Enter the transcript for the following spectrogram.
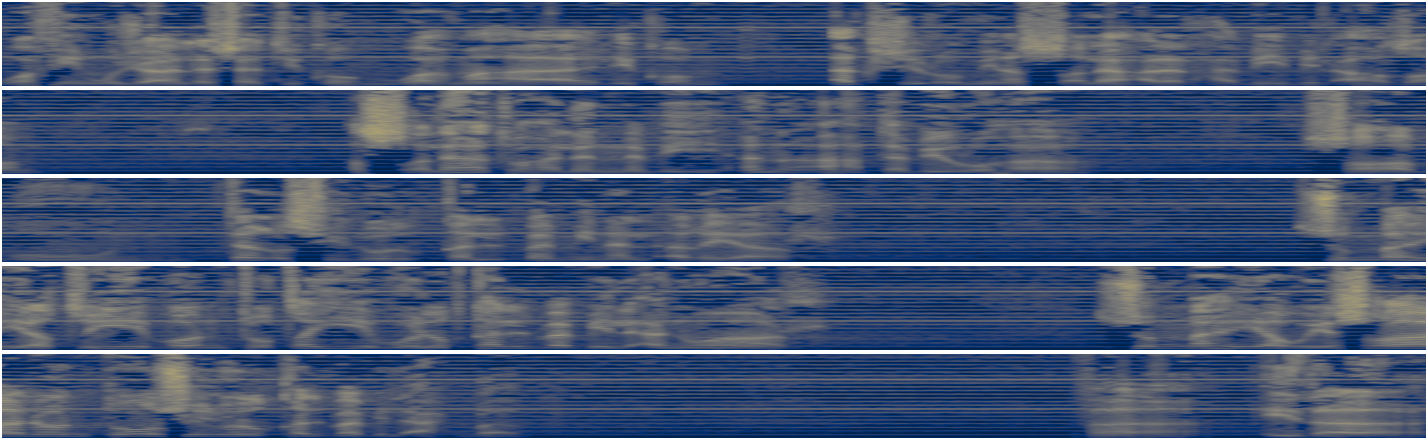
وفي مجالستكم ومع أهلكم أكثروا من الصلاة على الحبيب الأعظم. الصلاة على النبي أنا أعتبرها صابون تغسل القلب من الأغيار. ثم هي طيب تطيب القلب بالأنوار. ثم هي وصال توصل القلب بالأحباب. فإذا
